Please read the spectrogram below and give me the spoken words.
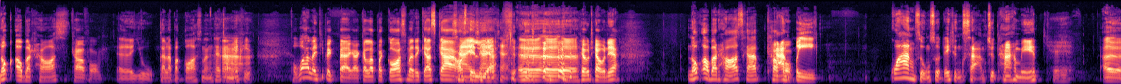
นกอัลบาทรอสครับผมเอออยู่กาลาปากอสมั้งถ้าจำไม่ผิดผมว่าอะไรที่แปลกๆอะกาลาปากอสมาดากัสการ์ออสเตรเลียใช่ใช่เออเออเออแถวๆเนี้ยนกอัลบาทรอสครับครับกลางผมปีกกว้างสูงสุดได้ถึง 3.5 เมตรโอเคเออ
